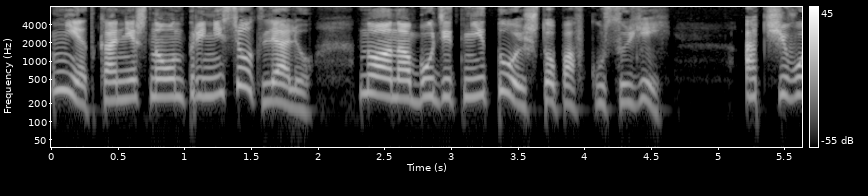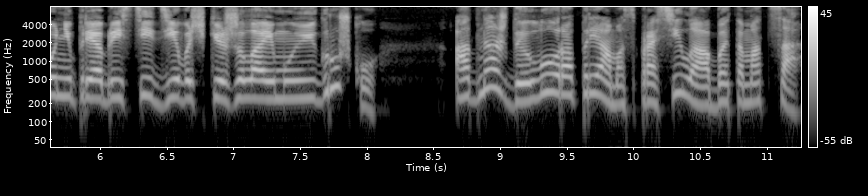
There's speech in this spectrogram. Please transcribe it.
Нет, конечно, он принесет Лялю, но она будет не той, что по вкусу ей. Отчего не приобрести девочке желаемую игрушку? Однажды Лора прямо спросила об этом отца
